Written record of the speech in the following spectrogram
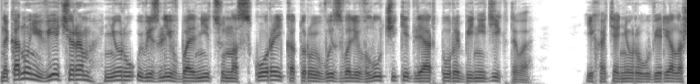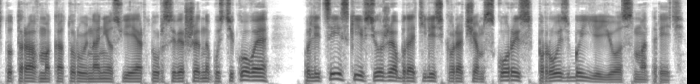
Накануне вечером Нюру увезли в больницу на скорой, которую вызвали в лучики для Артура Бенедиктова. И хотя Нюра уверяла, что травма, которую нанес ей Артур, совершенно пустяковая, полицейские все же обратились к врачам скорой с просьбой ее осмотреть.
